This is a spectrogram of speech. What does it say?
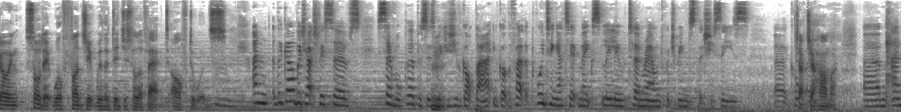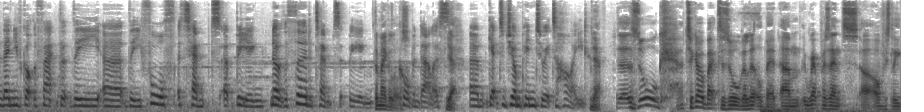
going, sod it, we'll fudge it with a digital effect afterwards. Mm. And the garbage actually serves several purposes hmm. because you've got that. You've got the fact that pointing at it makes Leeloo turn round, which means that she sees. Uh, Chachahama. Um, and then you've got the fact that the uh, the fourth attempt at being no, the third attempt at being The Mangalores. Korben Dallas, Yeah. um, get to jump into it to hide. Yeah. Uh, Zorg, to go back to Zorg a little bit, um, represents uh, obviously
